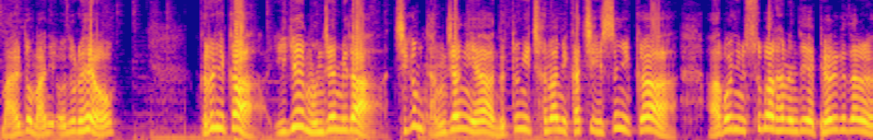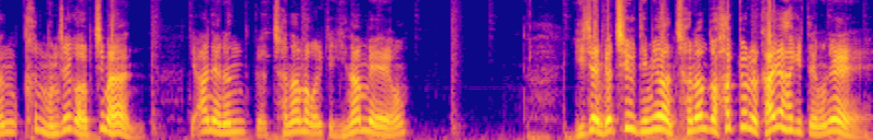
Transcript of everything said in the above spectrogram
말도 많이 어눌해요. 그러니까 이게 문제입니다. 지금 당장이야 늦둥이 처남이 같이 있으니까 아버님 수발하는데 별다른 큰 문제가 없지만 아내는 그 처남하고 이렇게 이남매예요. 이제 며칠 뒤면 처남도 학교를 가야 하기 때문에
